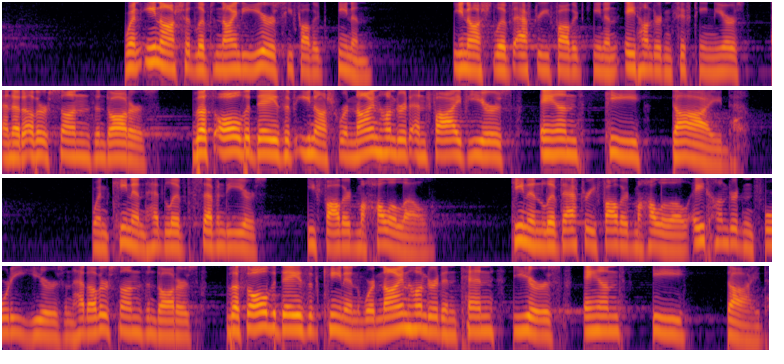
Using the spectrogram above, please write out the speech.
When Enosh had lived 90 years, he fathered Kenan. Enosh lived after he fathered Kenan 815 years and had other sons and daughters. Thus, all the days of Enosh were 905 years, and he died when Kenan had lived 70 years. He fathered Mahalalel. Kenan lived after he fathered Mahalalel 840 years and had other sons and daughters. Thus, all the days of Kenan were 910 years, and he died.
